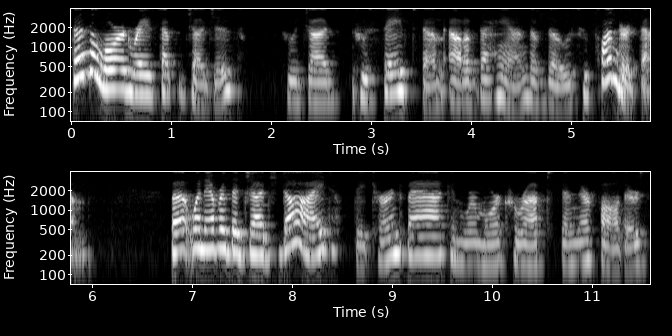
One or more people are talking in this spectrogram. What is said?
Then the Lord raised up judges who, judged, who saved them out of the hand of those who plundered them. But whenever the judge died, they turned back and were more corrupt than their fathers,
